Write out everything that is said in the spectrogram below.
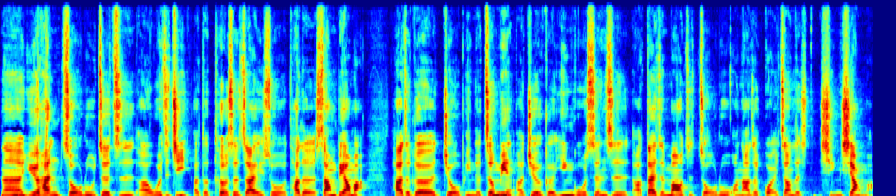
那约翰走路这支啊威士忌啊的特色在于说它的商标嘛。它这个酒瓶的正面啊，就有个英国绅士啊，戴着帽子走路啊，拿着拐杖的形象嘛。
